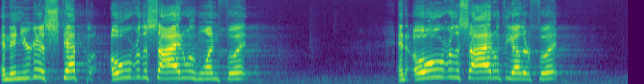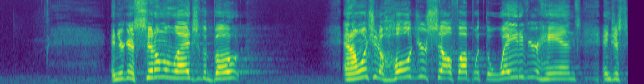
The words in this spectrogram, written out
and then you're going to step over the side with one foot and over the side with the other foot. And you're going to sit on the ledge of the boat. And I want you to hold yourself up with the weight of your hands and just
